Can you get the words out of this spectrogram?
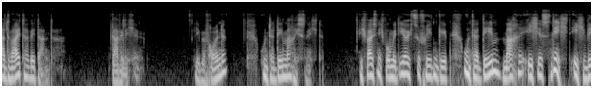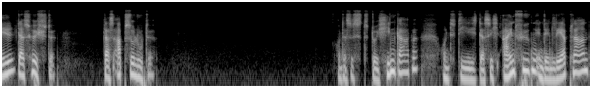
Advaita Vedanta. Da will ich hin. Liebe Freunde, unter dem mache ich es nicht. Ich weiß nicht, womit ihr euch zufrieden gebt. Unter dem mache ich es nicht. Ich will das Höchste, das Absolute. Und das ist durch Hingabe und die, das sich einfügen in den Lehrplan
